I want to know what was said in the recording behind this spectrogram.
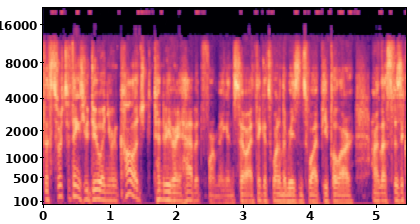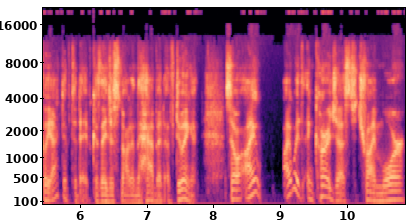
the sorts of things you do when you're in college tend to be very habit forming. And so I think it's one of the reasons why people are are less physically active today because they're just not in the habit of doing it. So I I would encourage us to try more.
